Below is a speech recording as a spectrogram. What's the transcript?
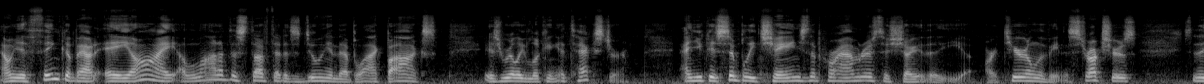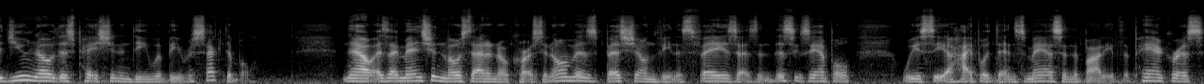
And when you think about AI, a lot of the stuff that it's doing in that black box is really looking at texture. And you can simply change the parameters to show you the uh, arterial and venous structures so that you know this patient indeed would be resectable. Now, as I mentioned, most adenocarcinomas best shown venous phase, as in this example, we see a hypodense mass in the body of the pancreas.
